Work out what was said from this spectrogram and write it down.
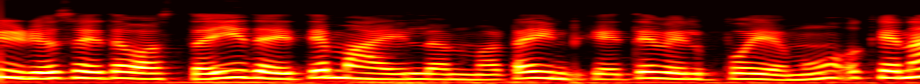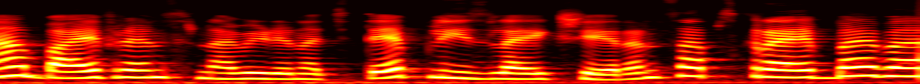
వీడియోస్ అయితే వస్తాయి. ఇదైతే మా ఇల్లు అనమాట ఇంటికి అయితే వెళ్ళిపోయాము. ఓకేనా? Bye friends. నా వీడియో నచ్చితే please like share and subscribe. Bye bye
